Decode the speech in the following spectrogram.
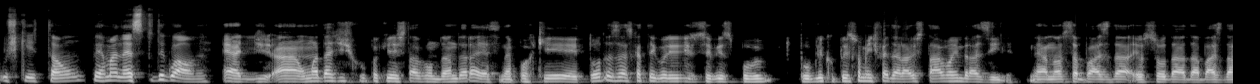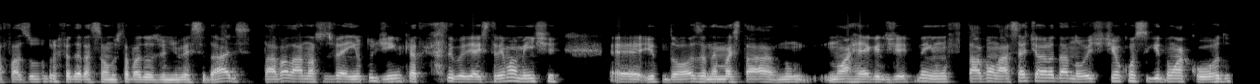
os que estão, permanece tudo igual, né? É, a, uma das desculpas que eles estavam dando era essa, né? Porque todas as categorias de serviço público, principalmente federal, estavam em Brasília. Né? A nossa base da. Eu sou da, da base da FASUBRA, Federação dos Trabalhadores de Universidades. Tava lá nossos velhinhos tudinho, que é a categoria extremamente é, idosa, né, mas tá num, numa regra de jeito nenhum. Estavam lá sete horas da noite, tinham conseguido um acordo.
